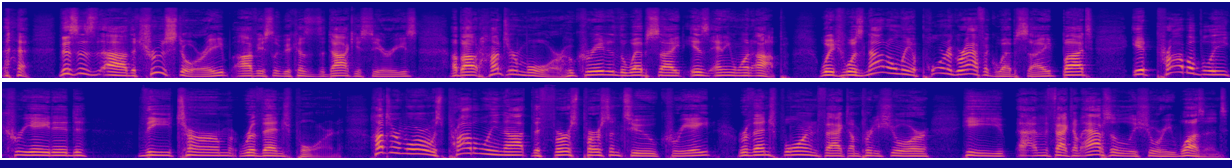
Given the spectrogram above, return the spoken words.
this is uh, the true story, obviously because it's a docu series about Hunter Moore, who created the website Is Anyone Up, which was not only a pornographic website, but it probably created the term revenge porn. Hunter Moore was probably not the first person to create revenge porn. In fact, I'm pretty sure he uh, in fact I'm absolutely sure he wasn't.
